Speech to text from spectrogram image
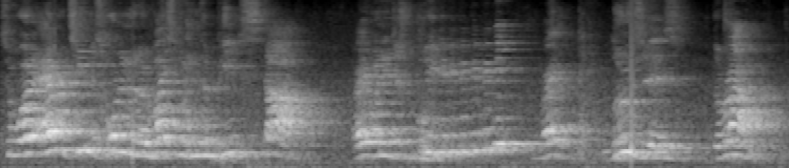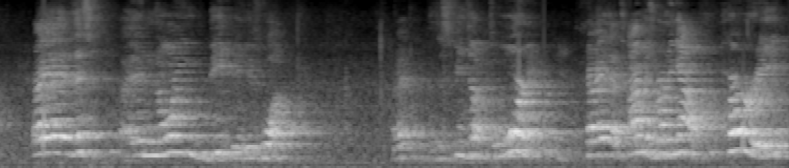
So whatever team is holding the device when the beeps stop, right, when it just beep, beep, beep, beep, beep, beep, right, loses the round. Right? This annoying beeping is what? Right? It speeds up, it's a warning. Okay, that time is running out. Hurry,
